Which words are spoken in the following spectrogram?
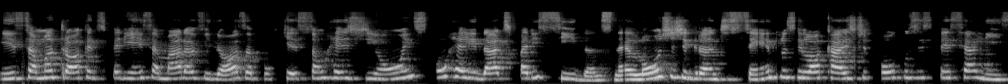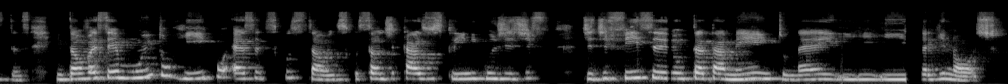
Isso é uma troca de experiência maravilhosa, porque são regiões com realidades parecidas, né? longe de grandes centros e locais de poucos especialistas. Então, vai ser muito rico essa discussão, discussão de casos clínicos de, de difícil tratamento né? e, e diagnóstico.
